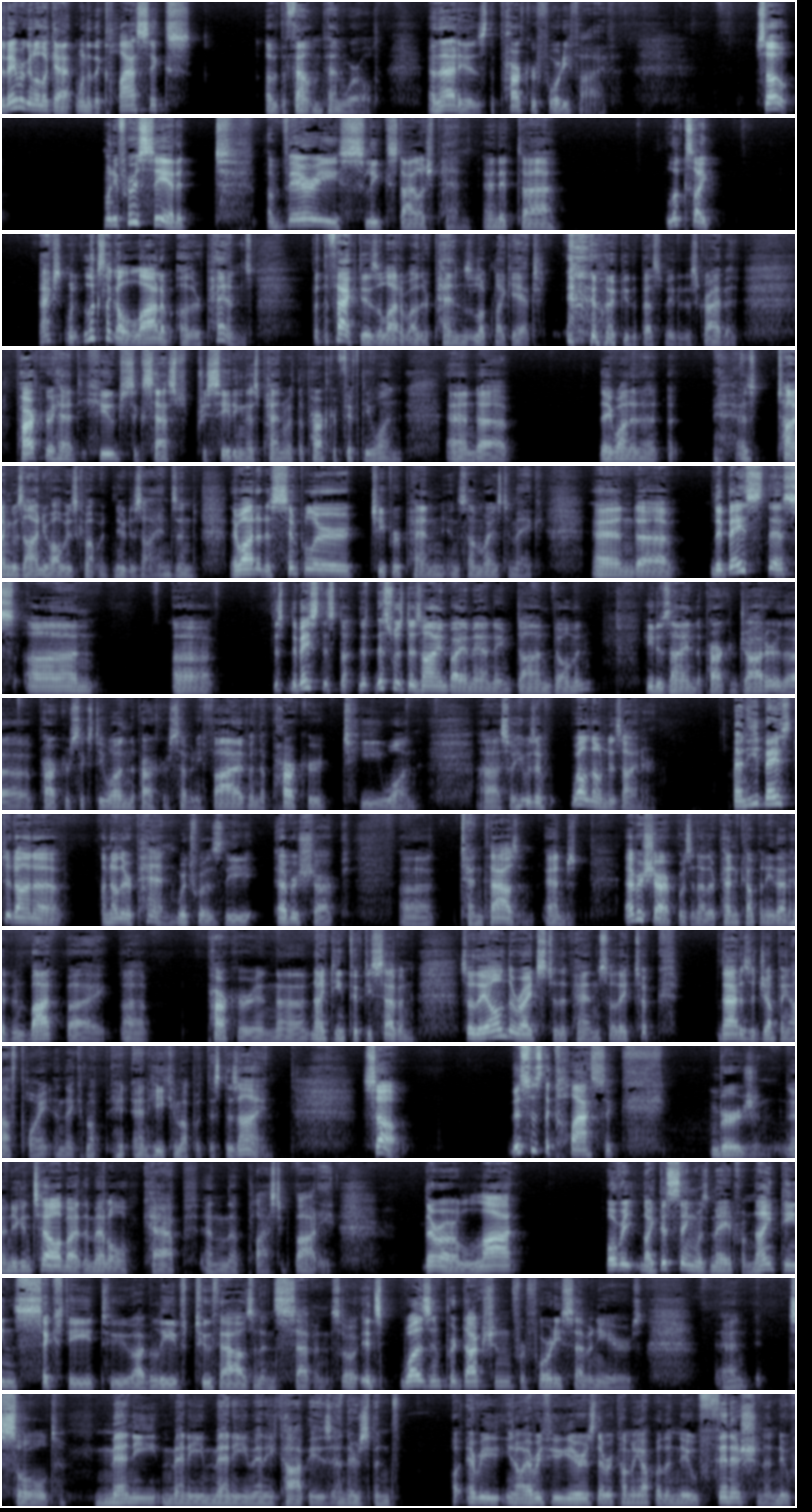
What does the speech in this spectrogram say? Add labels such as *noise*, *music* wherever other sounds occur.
Today we're going to look at one of the classics of the fountain pen world, and that is the Parker 45. So, when you first see it, it's a very sleek, stylish pen, and it uh, looks like actually it looks like a lot of other pens. But the fact is, a lot of other pens look like it. it *laughs* might be the best way to describe it. Parker had huge success preceding this pen with the Parker 51, and uh, they wanted a, a, as time goes on, you always come up with new designs, and they wanted a simpler, cheaper pen in some ways to make, and uh, they based this on uh, this. They based this. This was designed by a man named Don Doman. He designed the Parker Jotter, the Parker 61, the Parker 75, and the Parker T1. Uh, so he was a well-known designer, and he based it on a another pen, which was the Eversharp uh, 10,000. And Eversharp was another pen company that had been bought by uh, Parker in uh, 1957. So they owned the rights to the pen, so they took that as a jumping off point and they came up and he came up with this design. So this is the classic version, and you can tell by the metal cap and the plastic body. There are a lot over like this thing was made from 1960 to I believe 2007. So it was in production for 47 years and sold many many many many copies. And there's been every you know every few years they were coming up with a new finish and a new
